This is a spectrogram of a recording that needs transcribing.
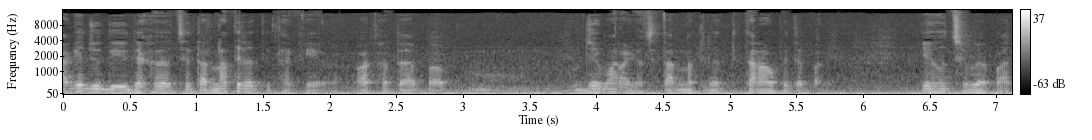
আগে যদি দেখা যাচ্ছে তার নাতি নাতি থাকে, অর্থাৎ যে মারা গেছে তার নাতি নাতি তারাও পেতে পারে। এ হচ্ছে ব্যাপার।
